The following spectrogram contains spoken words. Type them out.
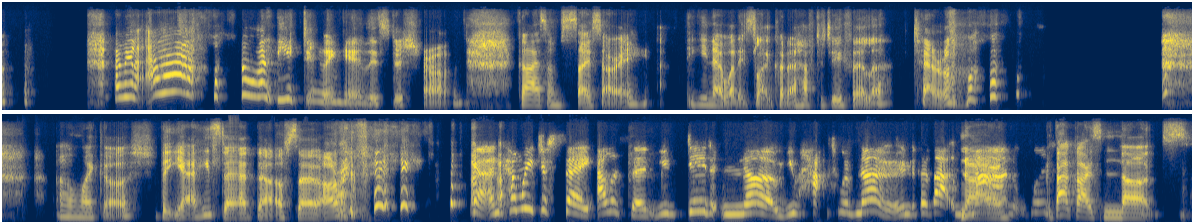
I'd be like, ah, what are you doing here, Mr. Strong? Guys, I'm so sorry. You know what it's like when I have to do filler. Terrible. Oh my gosh. But yeah, he's dead now. So RIP. yeah, and can we just say, Alicent, you did know, you had to have known that that No. man was. that guy's nuts.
